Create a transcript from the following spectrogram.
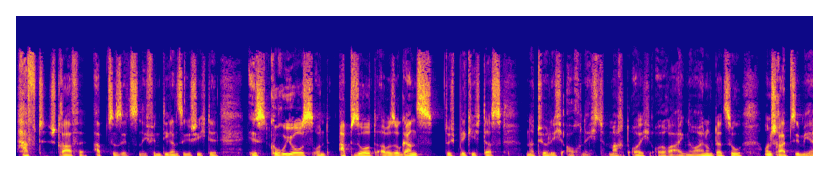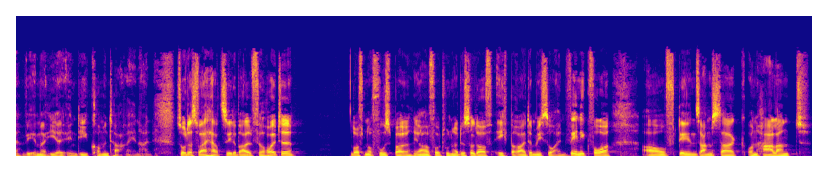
Haftstrafe abzusitzen. Ich finde, die ganze Geschichte ist kurios und absurd, aber so ganz durchblicke ich das natürlich auch nicht. Macht euch eure eigene Meinung dazu und schreibt sie mir wie immer hier in die Kommentare hinein. So, das war Herz, Seele, Ball für heute. Läuft noch Fußball, ja, Fortuna Düsseldorf. Ich bereite mich so ein wenig vor auf den Samstag und Haaland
